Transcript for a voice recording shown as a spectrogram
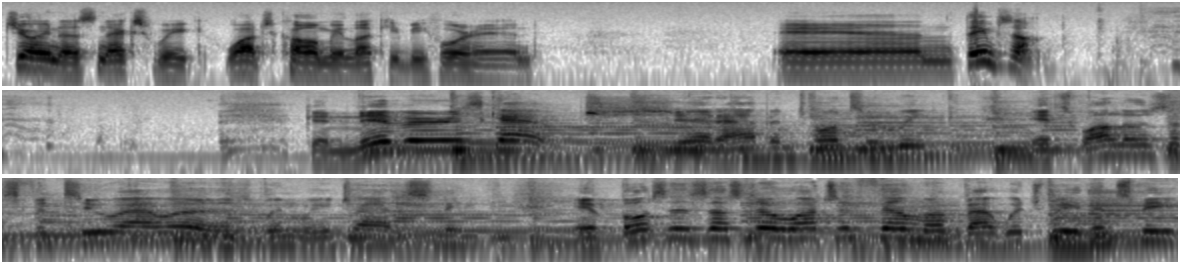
Join us next week. Watch Call Me Lucky beforehand. And theme song. Carnivorous couch, it happens once a week. It swallows us for two hours when we try to sleep. It forces us to watch a film about which we then speak.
